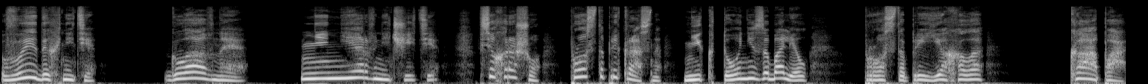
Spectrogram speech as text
выдохните!» Главное, не нервничайте. Все хорошо, просто прекрасно. Никто не заболел. Просто приехала Капа.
